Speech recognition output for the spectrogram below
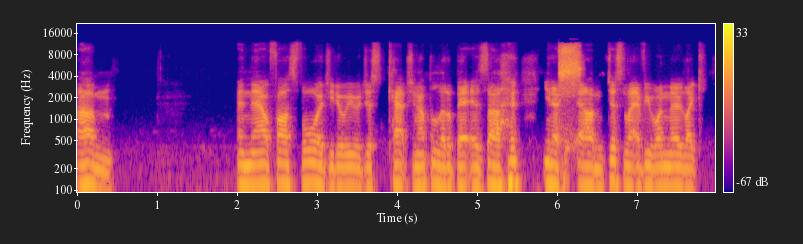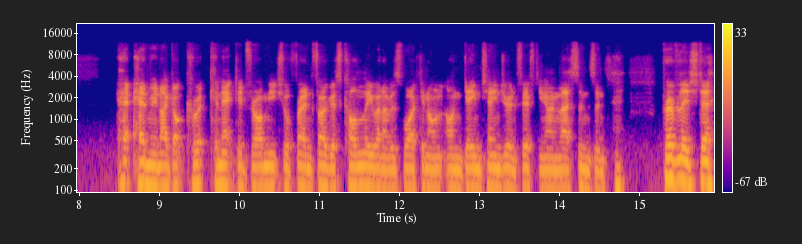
Um, and now fast forward you know we were just catching up a little bit as uh you know um just let everyone know like henry and i got co- connected through our mutual friend fergus connolly when i was working on on game changer and 59 lessons. And privileged to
